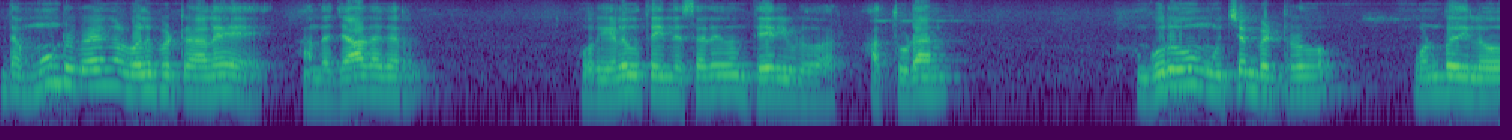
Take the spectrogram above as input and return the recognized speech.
இந்த மூன்று கிரகங்கள் வலுப்பெற்றாலே அந்த ஜாதகர் ஒரு எழுபத்தைந்து சதவீதம் தேறிவிடுவார். அத்துடன் குருவும் உச்சம் பெற்றோ ஒன்பதிலோ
